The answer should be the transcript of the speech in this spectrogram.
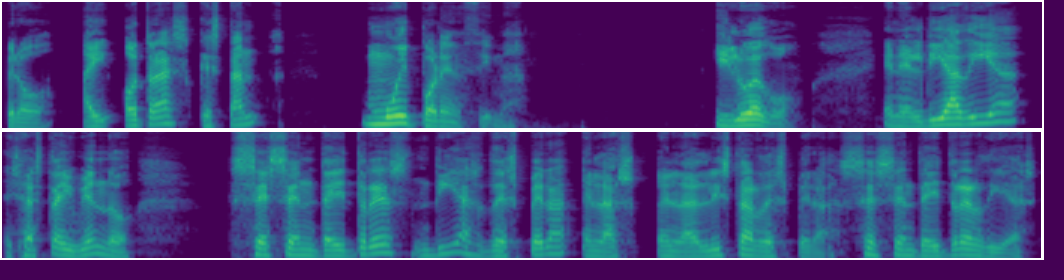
Pero hay otras que están muy por encima. Y luego, en el día a día, ya estáis viendo, 63 días de espera en las, en las listas de espera. 63 días.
